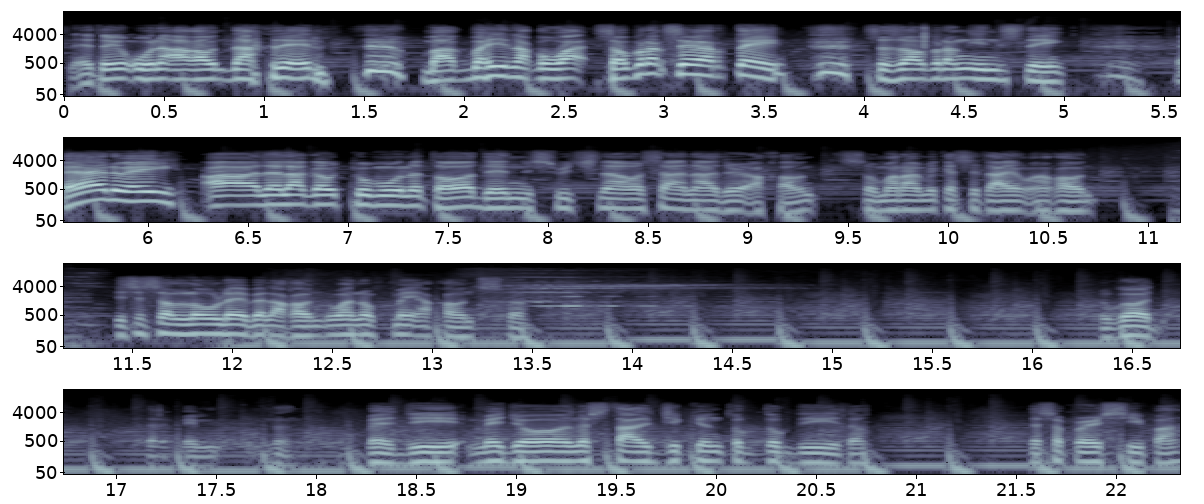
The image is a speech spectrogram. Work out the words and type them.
Ito yung unang account natin. Magba yung nakuha. Sobrang swerte. Sa sobrang instinct. Anyway, uh, lalagout ko muna to. Then switch na ako sa another account. So marami kasi tayong account. This is a low level account. One of my accounts to. So good. May, medyo, medyo nostalgic yung tugtog dito. Nasa Percy pa.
